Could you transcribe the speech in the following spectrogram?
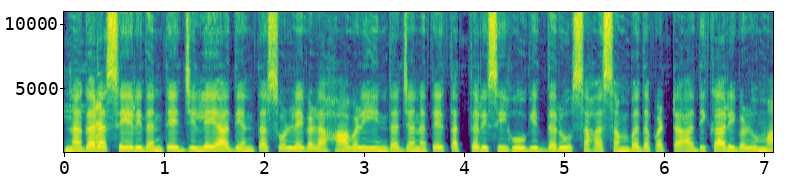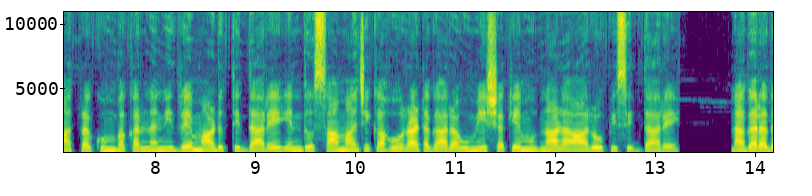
ನಗರ ಸೇರಿದಂತೆ ಜಿಲ್ಲೆಯಾದ್ಯಂತ ಸೊಳ್ಳೆಗಳ ಹಾವಳಿಯಿಂದ ಜನತೆ ತತ್ತರಿಸಿ ಹೋಗಿದ್ದರೂ ಸಹ ಸಂಬಂಧಪಟ್ಟ ಅಧಿಕಾರಿಗಳು ಮಾತ್ರ ಕುಂಭಕರ್ಣ ನಿದ್ರೆ ಮಾಡುತ್ತಿದ್ದಾರೆ ಎಂದು ಸಾಮಾಜಿಕ ಹೋರಾಟಗಾರ ಉಮೇಶ ಕೆ. ಮುರ್ನಾಳ ಆರೋಪಿಸಿದ್ದಾರೆ. ನಗರದ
